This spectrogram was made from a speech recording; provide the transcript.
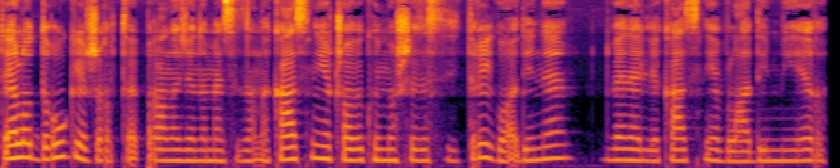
Telo druge žrtve pronađeno mesec dana kasnije, koji ima 63 godine, dve nedelje kasnije Vladimir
